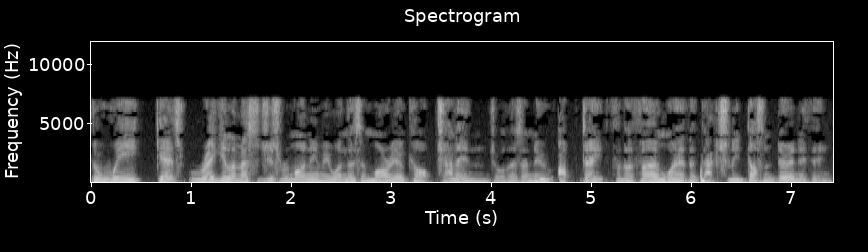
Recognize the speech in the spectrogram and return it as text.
The Wii gets regular messages reminding me when there's a Mario Kart challenge, or there's a new update for the firmware that actually doesn't do anything.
